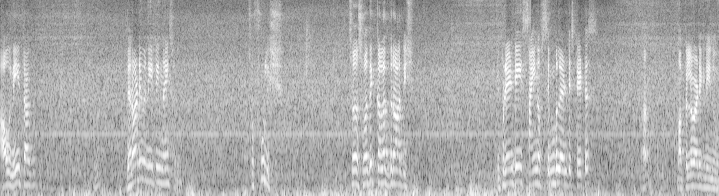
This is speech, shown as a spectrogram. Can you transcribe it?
ఆవు నెయ్యి తాగు. They not even eating nice so foolish so స్వది కలద్రాదిష్ ఇప్పుడేంటి? సైన్ ఆఫ్ సింబల్ ఏంటి స్టేటస్ మా పిల్లవాడికి నేను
